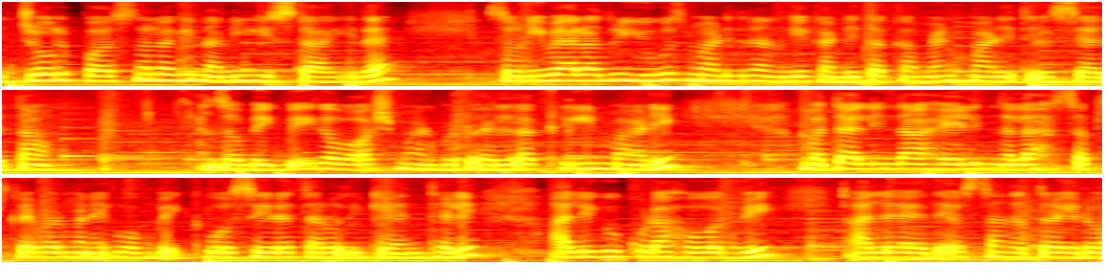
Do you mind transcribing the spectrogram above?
ನಿಜವಾಗ್ಲೂ ಪರ್ಸ್ನಲಾಗಿ ನನಗೆ ಇಷ್ಟ ಆಗಿದೆ. ಸೊ ನೀವು ಯಾರಾದರೂ ಯೂಸ್ ಮಾಡಿದರೆ ನನಗೆ ಖಂಡಿತ ಕಮೆಂಟ್ ಮಾಡಿ ತಿಳಿಸಿ, ಆಯಿತಾ? ಸೊ ಬೇಗ ಬೇಗ ವಾಶ್ ಮಾಡಿಬಿಟ್ಟು ಎಲ್ಲ ಕ್ಲೀನ್ ಮಾಡಿ ಮತ್ತು ಅಲ್ಲಿಂದ ಹೇಳಿದ್ನಲ್ಲ ಸಬ್ಸ್ಕ್ರೈಬರ್ ಮನೆಗೆ ಹೋಗಬೇಕು, ಸೀರೆ ತರೋದಕ್ಕೆ ಅಂಥೇಳಿ. ಅಲ್ಲಿಗೂ ಕೂಡ ಹೋದ್ವಿ. ಅಲ್ಲೇ ದೇವಸ್ಥಾನದ ಹತ್ರ ಇರೋ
